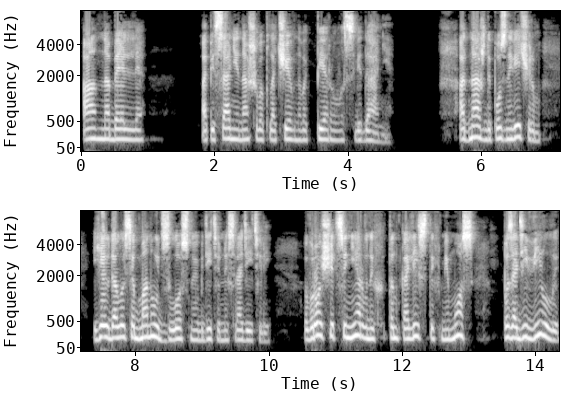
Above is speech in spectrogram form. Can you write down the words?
Аннабелле описание нашего плачевного первого свидания. Однажды поздно вечером ей удалось обмануть злостную бдительность родителей. В рощице нервных тонколистых мимоз позади виллы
